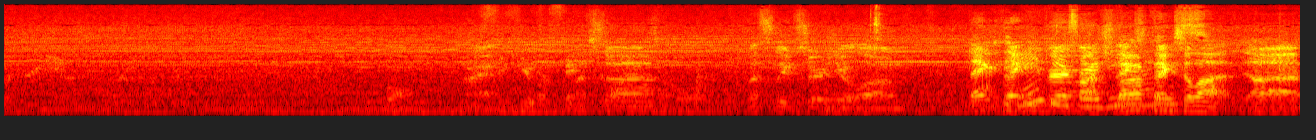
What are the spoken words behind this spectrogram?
mercury. Cool. All right. A few of famous Let's, uh, let's leave Sergio alone. Thank, thank, Thank you you, very much. Sergio. Thanks, thanks a lot. Uh,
